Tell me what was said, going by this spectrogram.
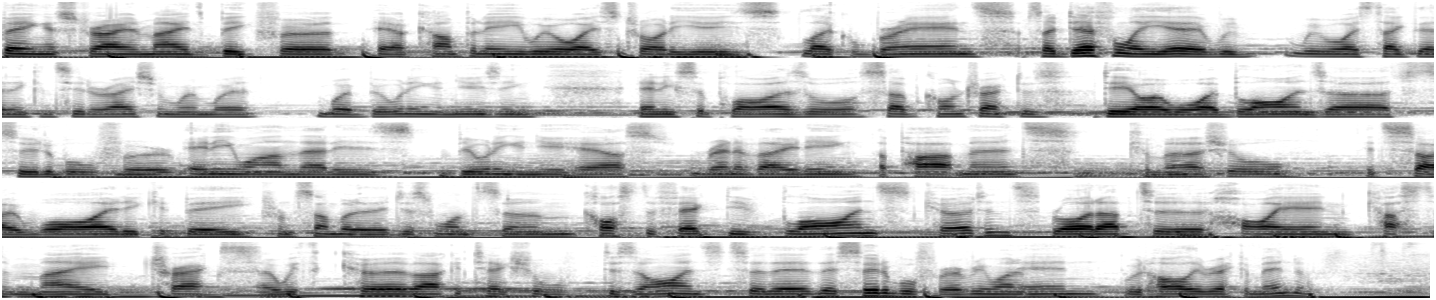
Being Australian made is big for our company. We always try to use local brands. So definitely, yeah, we, we always take that in consideration when we're, we're building and using any suppliers or subcontractors. DIY blinds are suitable for anyone that is building a new house, renovating apartments, commercial, it's so wide, it could be from somebody that just wants some cost-effective blinds, curtains, right up to high-end custom-made tracks uh, with curve architectural designs. So they're, they're suitable for everyone and would highly recommend them.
